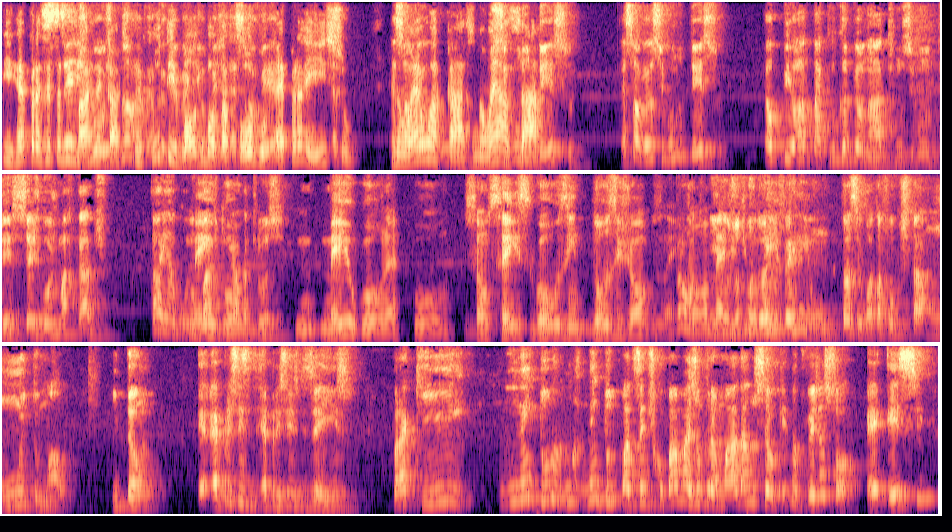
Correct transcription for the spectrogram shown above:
E representa demais, né, gols. né, cara? Não, o é futebol do Botafogo é, é para isso. É não é um acaso, não é azar. Terço. É só ver o segundo terço. É o pior ataque do campeonato no segundo terço, seis gols marcados. Tá aí, no meio gol. trouxe. Meio gol, né? O, são seis gols em 12 jogos, né? Pronto, então, e nos últimos dois não fez nenhum. Então, assim, o Botafogo está muito mal. Então, é, é preciso, é preciso dizer isso para que nem tudo, nem tudo pode ser desculpar, mas o gramado, a não sei o quê. Não, veja só, é esse,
